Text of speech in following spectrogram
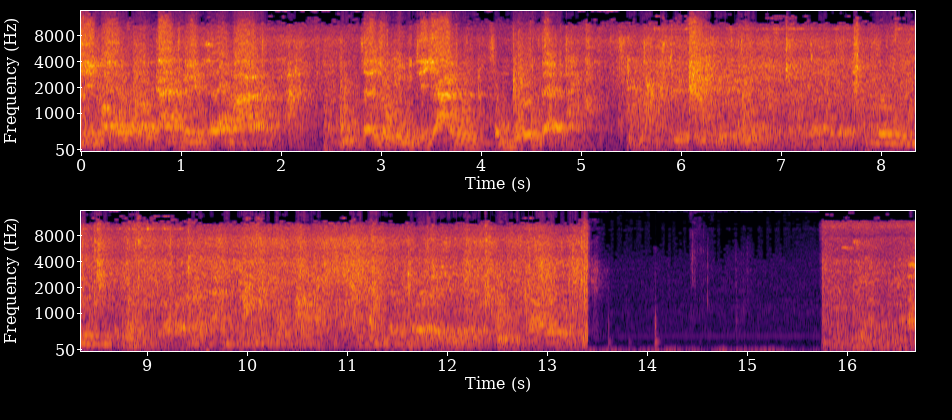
ที่เขาทำการเคยขอมา จะยกเป็นอุทยานสมบูรณ์แต่ เอา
